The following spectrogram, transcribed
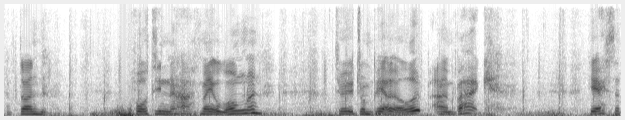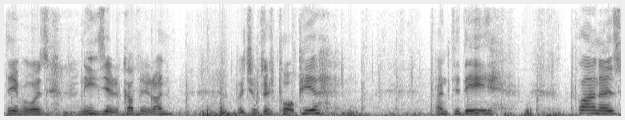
I've done 14 and a half mile long run to Drumpellier Loop and back. Yesterday was an easy recovery run which will just pop here. And today plan is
